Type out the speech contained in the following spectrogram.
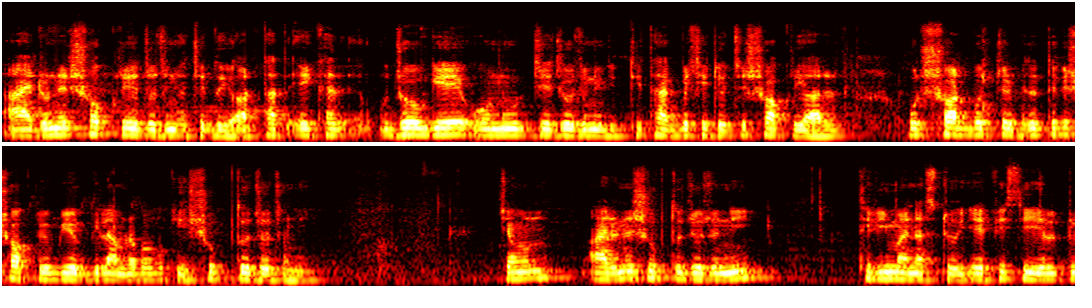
আয়রনের সক্রিয় যোজনী হচ্ছে দুই। অর্থাৎ এই যৌগে অণুর যে যোজনীটি থাকবে, সেটি হচ্ছে সক্রিয়, আর ওর সর্বোচ্চের ভেতর থেকে সক্রিয় বিয়োগ দিলে আমরা পাবো কি? সুপ্ত যোজনী। যেমন আয়রনের সুপ্ত যোজনী three minus two FeCl two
